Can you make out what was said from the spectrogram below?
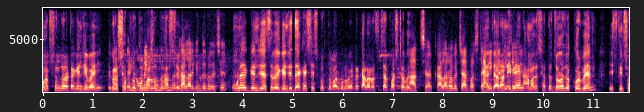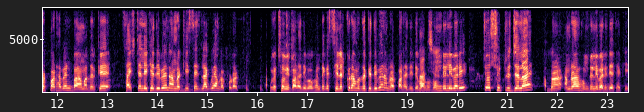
অনেক সুন্দর একটা গেঞ্জি ভাই। এগুলো আচ্ছা, সব নতুন মাল নতুন আসছে কালার কিন্তু রয়েছে। অনেক গেঞ্জি আছে ভাই গেঞ্জি দেখায় শেষ করতে পারব না এটা কালার আছে চার পাঁচটা ভাই। আচ্ছা কালার হবে চার পাঁচটা হ্যাঁ যারা নেবেন আমাদের সাথে যোগাযোগ করবেন স্ক্রিনশট পাঠাবেন বা আমাদেরকে সাইজটা লিখে দিবেন আমরা কি সাইজ লাগবে আমরা প্রোডাক্ট আপনাকে ছবি পাঠিয়ে দিব। ওখান থেকে সিলেক্ট করে আমাদেরকে দিবেন আমরা পাঠিয়ে দিতে পারব। আচ্ছা। হোম ডেলিভারি চৌষট্টি জেলায় আপনার আমরা হোম ডেলিভারি দিয়ে থাকি।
